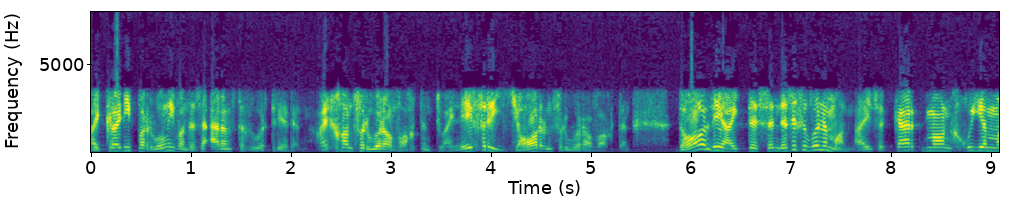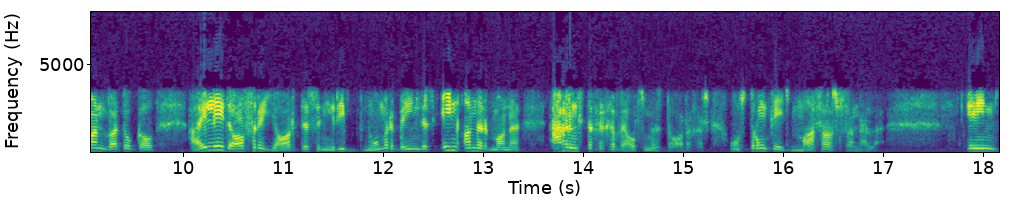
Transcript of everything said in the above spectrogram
Hy kry nie parol nie want dit is 'n ernstige oortreding. Hy gaan verhoor afwagting toe. Hy lê vir 'n jaar in verhoor afwagting. Daar lê hy tussen. Dis 'n gewone man. Hy's 'n kerkman, goeie man, wat ook al. Hy lê daar vir 'n jaar tussen hierdie nommerbendes en ander manne, ernstige geweldsmisdadigers. Ons tronke het massas van hulle. En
